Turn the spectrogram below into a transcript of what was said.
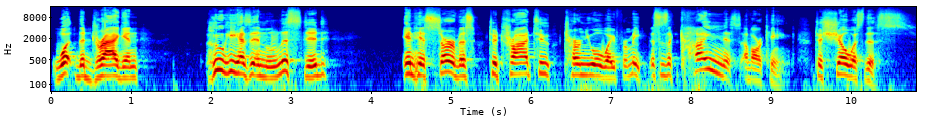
what the dragon, who he has enlisted in his service to try to turn you away from me. This is a kindness of our King to show us this.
